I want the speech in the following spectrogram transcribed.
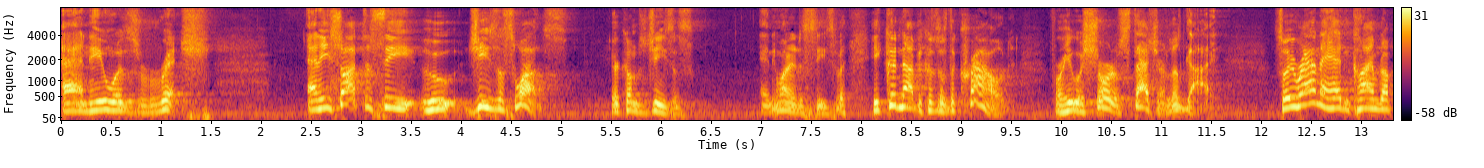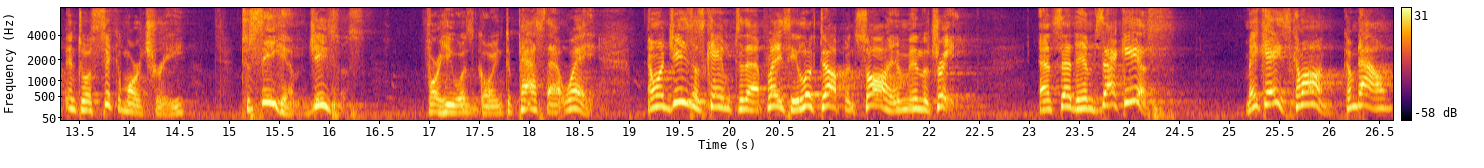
And he was rich. And he sought to see who Jesus was. Here comes Jesus. And he wanted to see, but he could not because of the crowd, for he was short of stature, a little guy. So he ran ahead and climbed up into a sycamore tree to see him, Jesus, for he was going to pass that way. And when Jesus came to that place, he looked up and saw him in the tree and said to him, Zacchaeus, Make haste, come on, come down,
